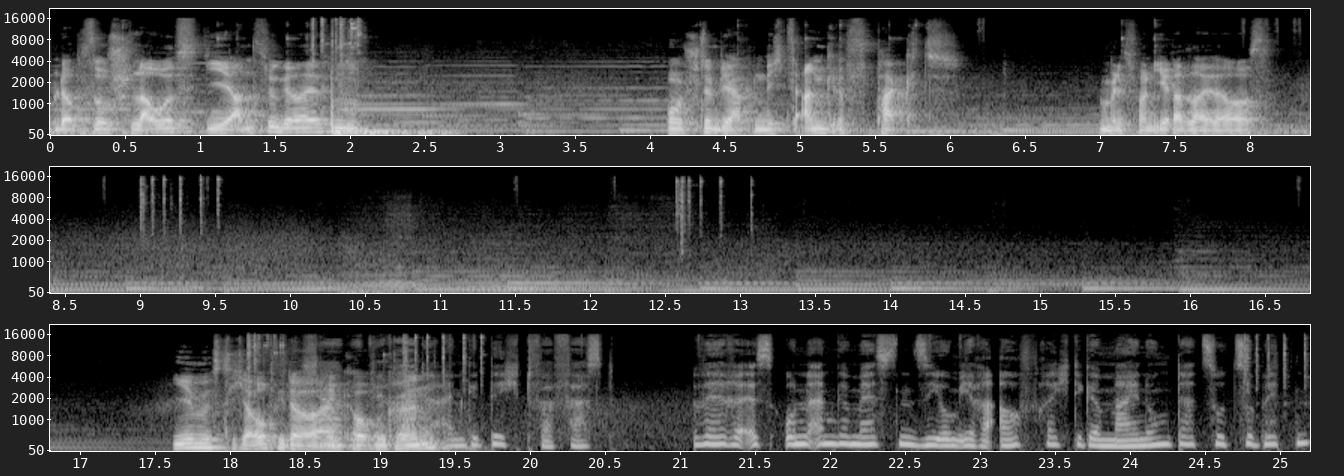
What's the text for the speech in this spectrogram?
Und ob es so schlau ist, die anzugreifen? Oh stimmt, ihr habt nichts Angriffspakt. Zumindest von ihrer Seite aus. Hier müsste ich auch wieder Ich einkaufen können. ein Gedicht verfasst. Wäre es unangemessen, Sie um Ihre aufrichtige Meinung dazu zu bitten?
